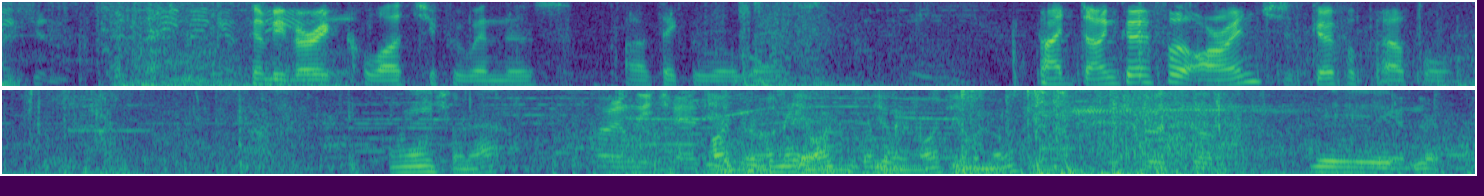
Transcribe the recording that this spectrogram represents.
stations. They make It's gonna be very clutch if we win this. I don't think we will though. I don't go for orange. Just go for purple. We ain't sure that. Only chance. Stealing, Arthur, I'm mate, stealing, stealing, stealing, stealing. Yeah, yeah, yeah.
